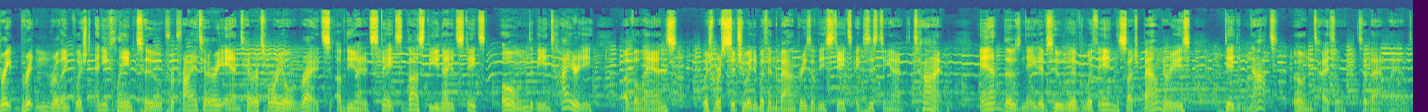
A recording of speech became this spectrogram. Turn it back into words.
Great Britain relinquished any claim to proprietary and territorial rights of the United States. Thus, the United States owned the entirety of the lands which were situated within the boundaries of these states existing at the time. And those natives who lived within such boundaries did not own title to that land.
